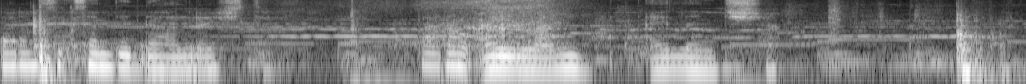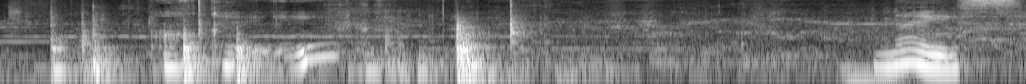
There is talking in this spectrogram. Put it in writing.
Parang $600 to. Parang island. Island siya. Okay. Nice.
